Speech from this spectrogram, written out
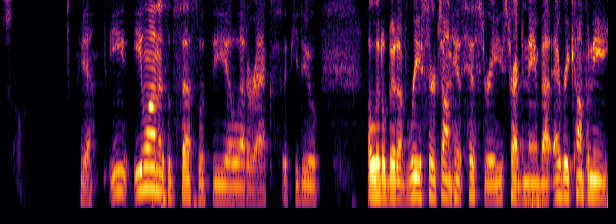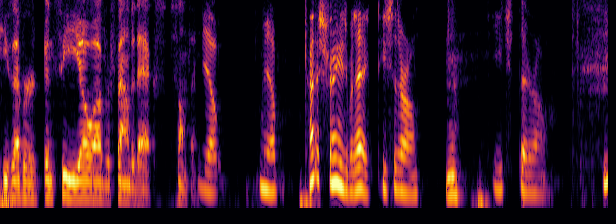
So Yeah, e- Elon is obsessed with the uh, letter X. If you do a little bit of research on his history, he's tried to name about every company he's ever been CEO of or founded X something. yep, yep. Kind of strange, but hey, each to their own. Yeah. Each their own. You,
